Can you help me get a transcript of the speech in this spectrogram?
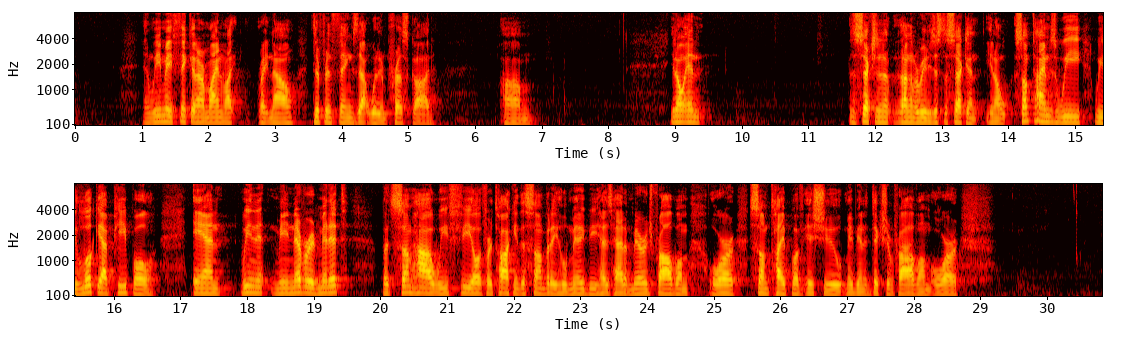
And we may think in our mind right, right now different things that would impress God. Um, you know, and the section that I'm going to read in just a second, you know, sometimes we, we look at people and we may never admit it, but somehow we feel if we're talking to somebody who maybe has had a marriage problem or some type of issue, maybe an addiction problem or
